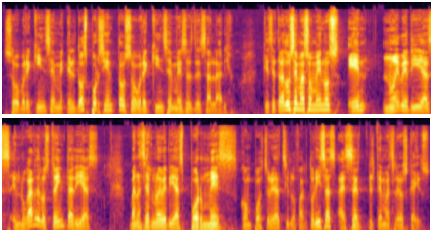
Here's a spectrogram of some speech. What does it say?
sobre 15, el 2% sobre 15 meses de salario, que se traduce más o menos en 9 días, en lugar de los 30 días, van a ser nueve días por mes con posterioridad si lo factorizas a ser el tema de salarios caídos.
